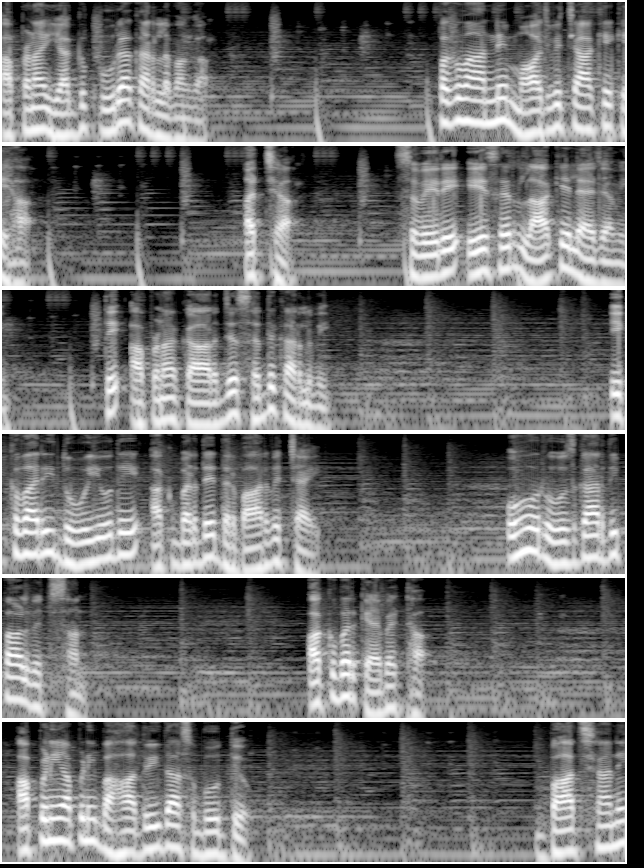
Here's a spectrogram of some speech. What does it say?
ਆਪਣਾ ਯੱਗ ਪੂਰਾ ਕਰ ਲਵਾਂਗਾ। ਭਗਵਾਨ ਨੇ ਮੌਜ ਵਿੱਚ ਆ ਕੇ ਕਿਹਾ, ਅੱਛਾ, ਸਵੇਰੇ ਇਹ ਸਿਰ ਲਾ ਕੇ ਲੈ ਜਾਵੀਂ ਤੇ ਆਪਣਾ ਕਾਰਜ ਸਿੱਧ ਕਰ ਲਵੀਂ। ਇੱਕ ਵਾਰੀ ਦੋ ਹੀ ਉਹਦੇ ਅਕਬਰ ਦੇ ਦਰਬਾਰ ਵਿੱਚ ਆਏ। ਉਹ ਰੋਜ਼ਗਾਰ ਦੀ ਭਾਲ ਵਿੱਚ ਸਨ। ਅਕਬਰ ਕਹਿ ਬੈਠਾ, ਆਪਣੀ ਆਪਣੀ ਬਹਾਦਰੀ ਦਾ ਸਬੂਤ ਦਿਓ। ਬਾਦਸ਼ਾਹ ਨੇ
